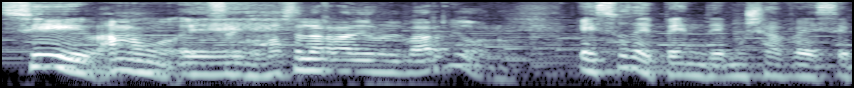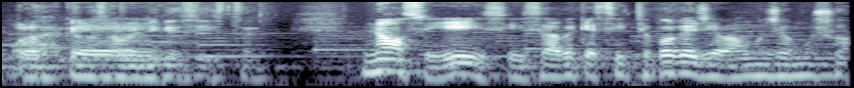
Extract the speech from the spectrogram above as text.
Sí, vamos, eh, ¿Se conoce la radio en el barrio o no? eso depende muchas veces O la gente no sabe ni que porque... existe. No, sí, sí, sabe que existe porque llevamos ya muchos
